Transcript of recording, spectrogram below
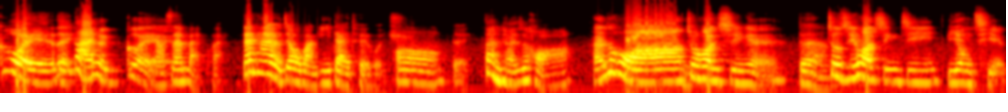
贵哎，那台很贵，两三百块。但他有叫我把一代退回去。哦，对，但你还是滑。还是滑就换新哎、欸，对啊，旧机换新机不用钱，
